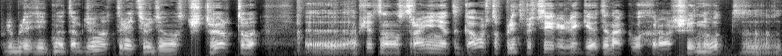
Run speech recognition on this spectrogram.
приблизительно там 93-94 э, общественное настроение таково, что, в принципе, все религии одинаково хороши. Ну вот э,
